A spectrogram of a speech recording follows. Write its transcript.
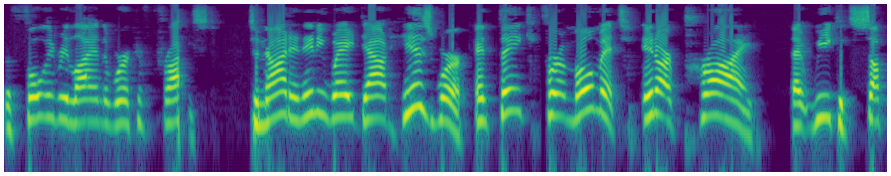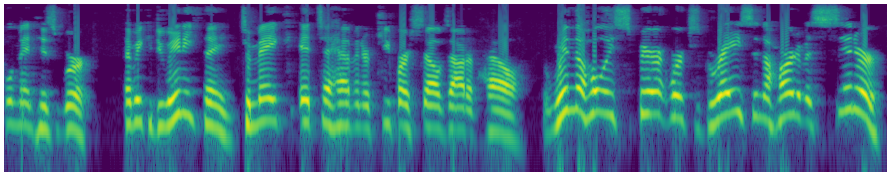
to fully rely on the work of Christ, to not in any way doubt His work and think for a moment in our pride that we could supplement His work, that we could do anything to make it to heaven or keep ourselves out of hell. When the Holy Spirit works grace in the heart of a sinner,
